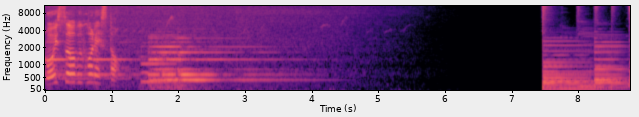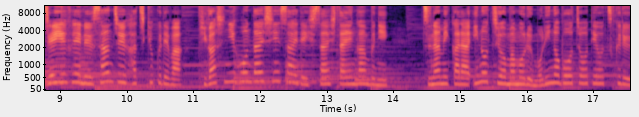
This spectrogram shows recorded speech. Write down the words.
Voice of Forest JFN38 局では東日本大震災で被災した沿岸部に津波から命を守る森の防潮堤を作る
